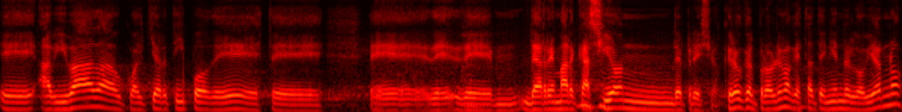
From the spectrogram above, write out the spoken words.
eh, avivada o cualquier tipo de, este, eh, de, remarcación de precios. Creo que el problema que está teniendo el gobierno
